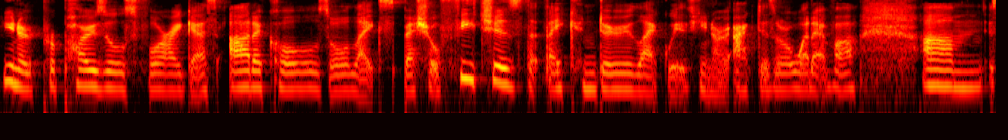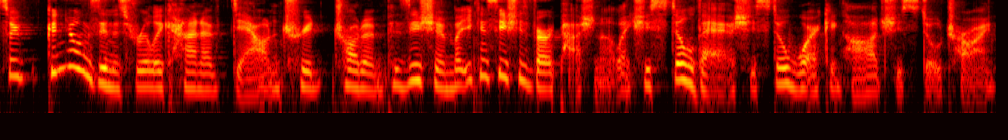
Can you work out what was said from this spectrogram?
you know, proposals for, I guess, articles or like special features that they can do, like with, you know, actors or whatever. Um, so Gunyong's in this really kind of downtrodden position, but you can see she's very passionate. Like she's still there, she's still working hard, she's still trying.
